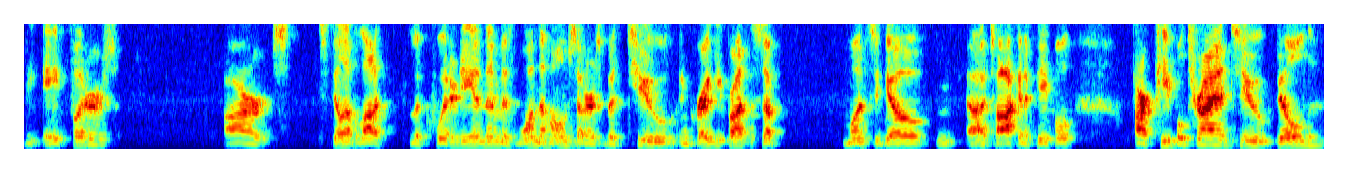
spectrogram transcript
the eight footers are still have a lot of liquidity in them? is one, the home centers, but two, and Gregg, you brought this up months ago, uh, talking to people. Are people trying to build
